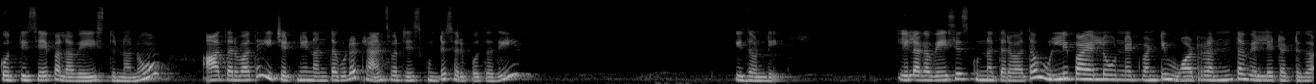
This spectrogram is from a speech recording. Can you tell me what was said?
కొద్దిసేపు అలా వేయిస్తున్నాను. ఆ తర్వాత ఈ చట్నీని అంతా కూడా ట్రాన్స్ఫర్ చేసుకుంటే సరిపోతుంది. ఇదండి. ఇలాగ వేసేసుకున్న తర్వాత ఉల్లిపాయల్లో ఉన్నటువంటి వాటర్ అంతా వెళ్ళేటట్టుగా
